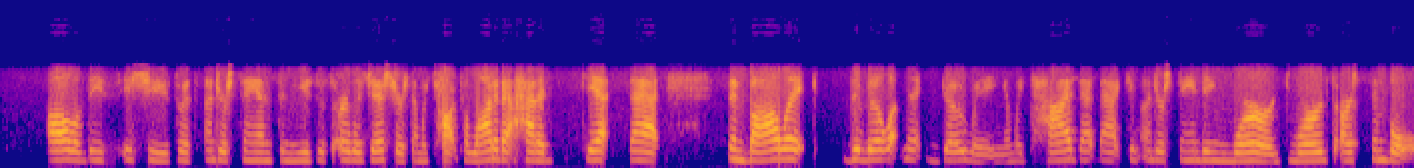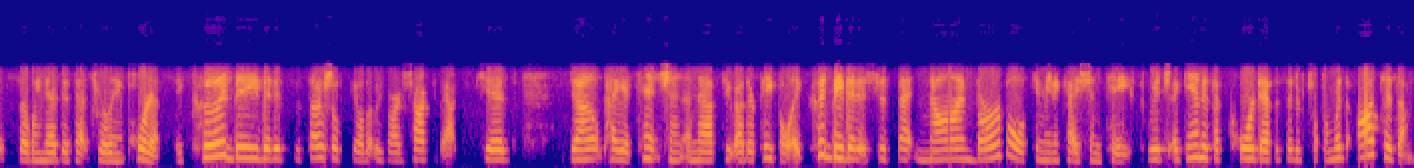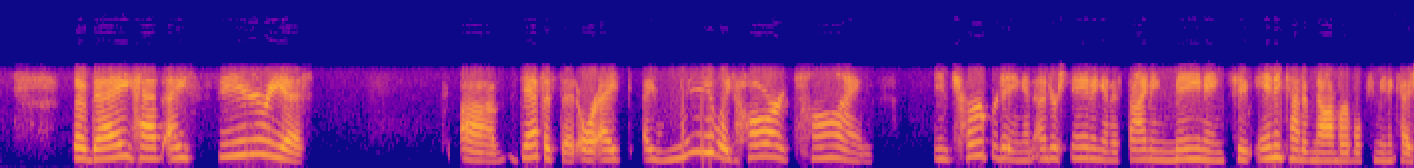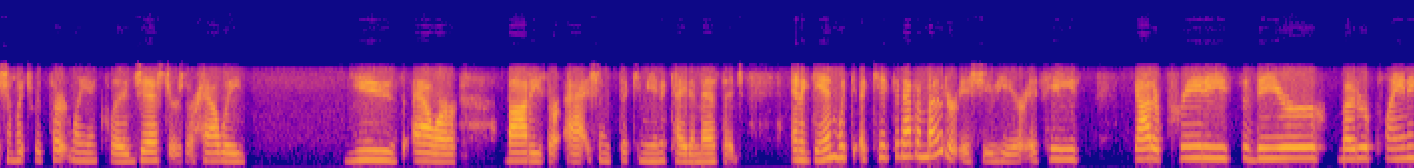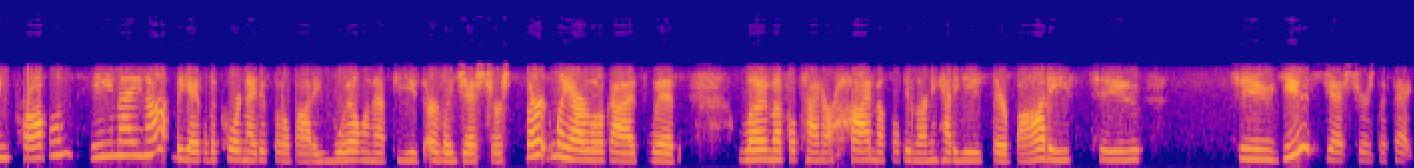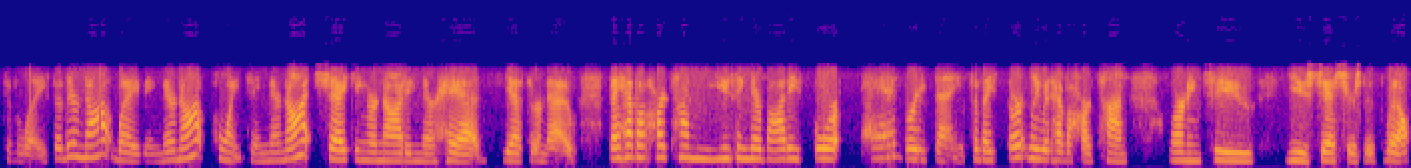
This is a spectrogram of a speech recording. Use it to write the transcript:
all of these issues with understands and uses early gestures, and we talked a lot about how to get that symbolic development going and we tied that back to understanding words. Words are symbols so we know that that's really important. It could be that it's the social skill that we've already talked about. Kids don't pay attention enough to other people. It could be that it's just that nonverbal communication piece which again is a core deficit of children with autism. So they have a serious uh, deficit or a, a really hard time interpreting and understanding and assigning meaning to any kind of nonverbal communication, which would certainly include gestures or how we use our bodies or actions to communicate a message. And again, we, a kid could have a motor issue here. If he's got a pretty severe motor planning problem, he may not be able to coordinate his little body well enough to use early gestures. Certainly, our little guys with low muscle tone or high muscle be learning how to use their bodies to to use gestures effectively. So they're not waving, they're not pointing, they're not shaking or nodding their heads, yes or no. They have a hard time using their bodies for everything. So they certainly would have a hard time learning to use gestures as well.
